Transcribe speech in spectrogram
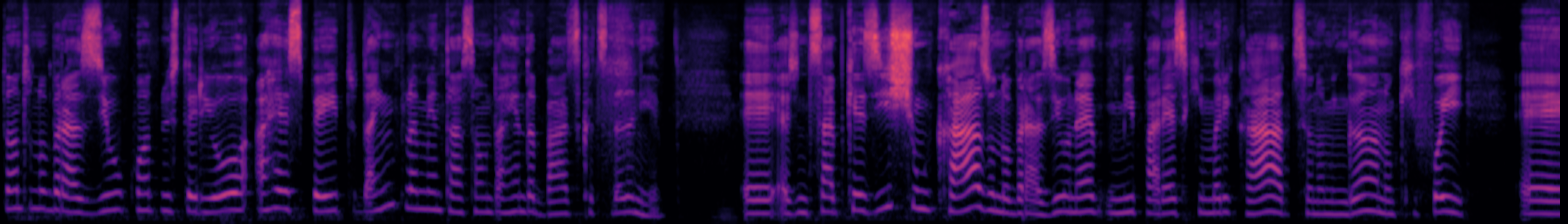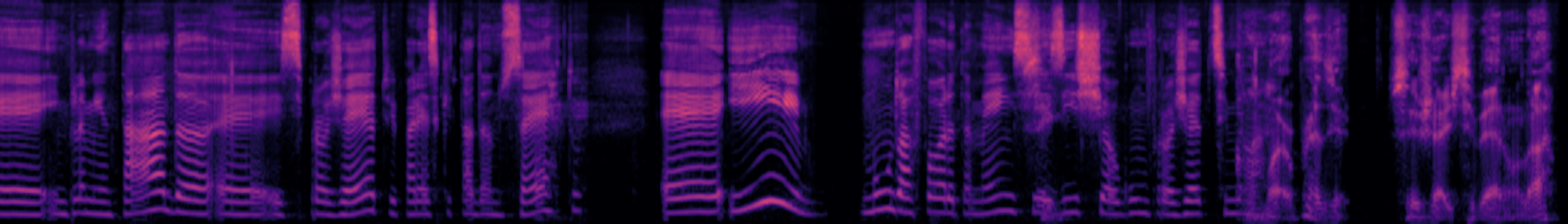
tanto no Brasil quanto no exterior, a respeito da implementação da renda básica de cidadania. É, a gente sabe que existe um caso no Brasil, né? Me parece que em Maricá, se eu não me engano, que foi é, implementada é, esse projeto e parece que está dando certo. É, e mundo afora também, se Sim. existe algum projeto similar. Com o maior prazer. Vocês já estiveram lá?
